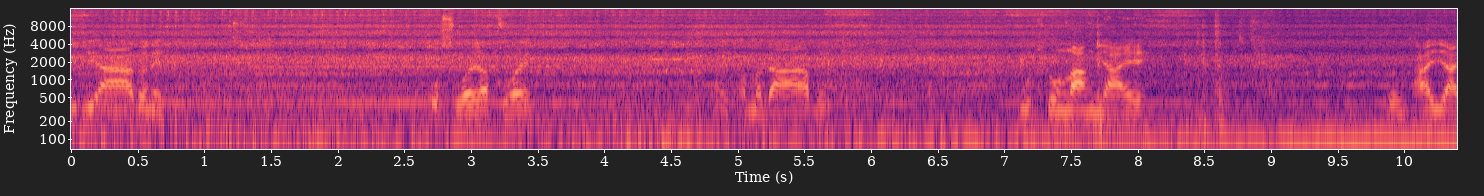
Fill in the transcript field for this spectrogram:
NPR ตัวนี้โอ้สวยครับสวย ไม่ธรรมดาครับนี่พูดช่วงล่างใหญ่เรื่องท้ายใหญ่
